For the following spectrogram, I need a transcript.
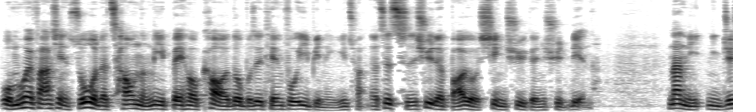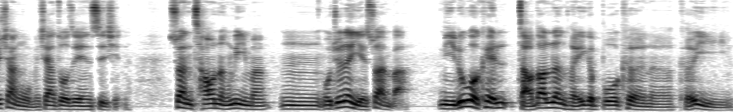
我们会发现，所有的超能力背后靠的都不是天赋异禀的遗传，而是持续的保有兴趣跟训练那你，你就像我们现在做这件事情，算超能力吗？嗯，我觉得也算吧。你如果可以找到任何一个播客呢，可以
